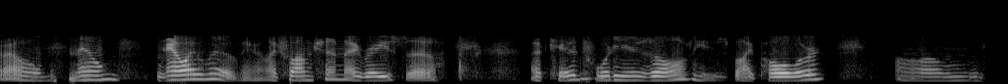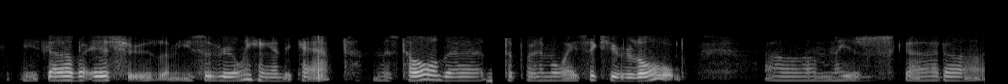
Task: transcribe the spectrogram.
So now, now I live. You know, I function. I raised a a kid, 40 years old. He's bipolar. Um, he's got other issues. I mean, he's severely handicapped. I was told that to put him away six years old. Um, he's got uh,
